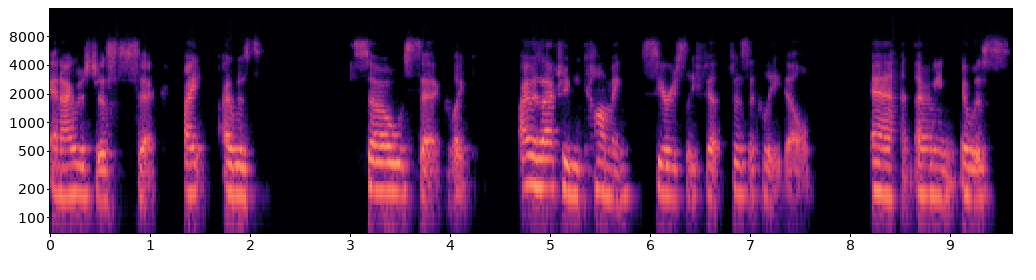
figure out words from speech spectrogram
And I was just sick. I I was so sick. Like I was actually becoming seriously physically ill. And I mean, it was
